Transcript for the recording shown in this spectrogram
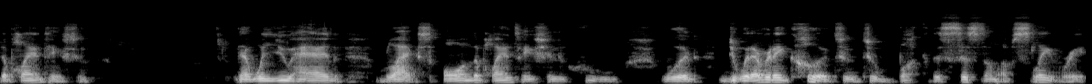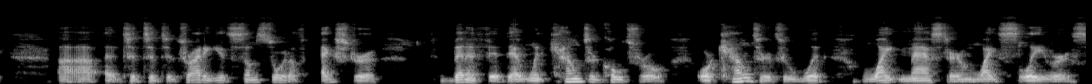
the plantation that when you had blacks on the plantation who would do whatever they could to to buck the system of slavery, uh, uh, to, to to try to get some sort of extra benefit that went countercultural or counter to what white master and white slavers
